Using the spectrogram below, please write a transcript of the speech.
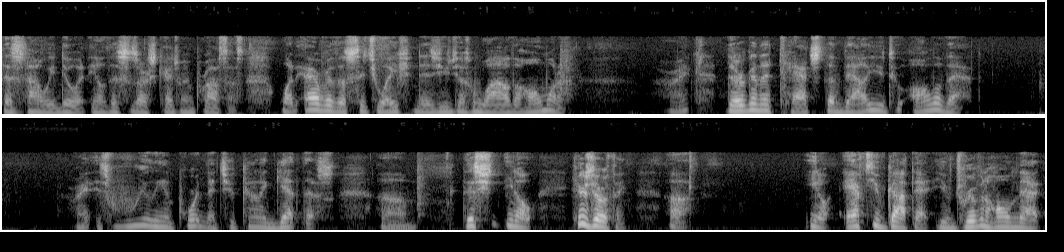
This is how we do it. You know, this is our scheduling process. Whatever the situation is, you just wow the homeowner. All right they're going to attach the value to all of that. Right? It's really important that you kind of get this. Um, this, you know, here's the other thing. Uh, you know, after you've got that, you've driven home that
